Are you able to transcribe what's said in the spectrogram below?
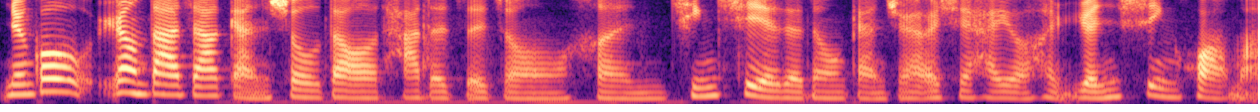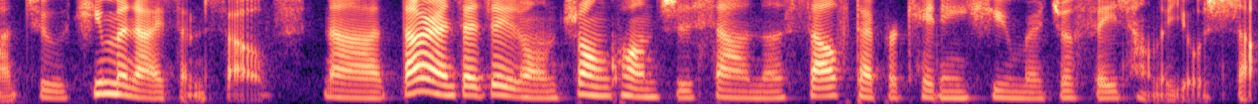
能够让大家感受到他的这种很亲切的那种感觉，而且还有很人性化嘛，to humanize themselves。那当然，在这种状况之下呢，self-deprecating humor 就非常的有效。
